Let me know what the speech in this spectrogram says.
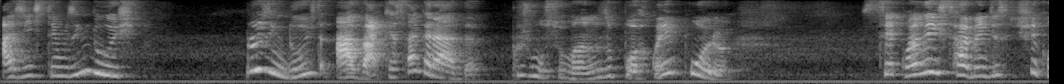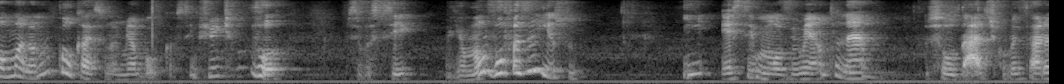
a gente tem os hindus. Para os hindus, a vaca é sagrada. Para os muçulmanos, o porco é impuro. Se, quando eles sabem disso, eles ficam, mano, eu não vou colocar isso na minha boca. Simplesmente não vou. Se você. Eu não vou fazer isso. E esse movimento, né? Os soldados começaram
